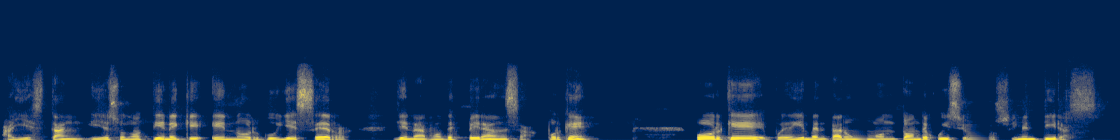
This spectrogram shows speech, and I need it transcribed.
Ahí están. Y eso nos tiene que enorgullecer, llenarnos de esperanza. ¿Por qué? Porque pueden inventar un montón de juicios y mentiras,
